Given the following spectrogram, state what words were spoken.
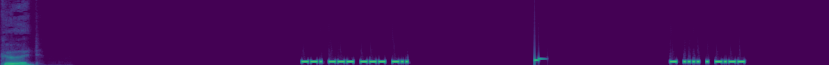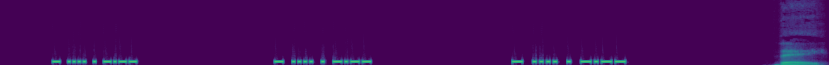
Good. They.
